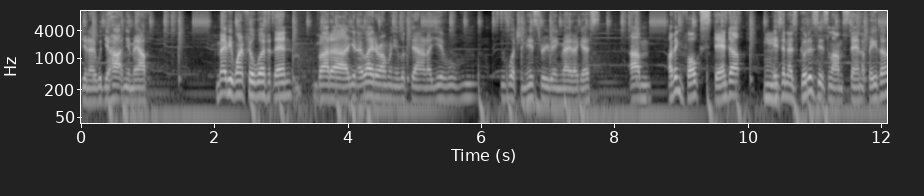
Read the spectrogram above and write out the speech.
you know, with your heart in your mouth. Maybe it won't feel worth it then, but, uh, you know, later on when you look down on it, you we're watching history being made, I guess. Um, I think Volk's stand up Hmm. isn't as good as Islam's stand up either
